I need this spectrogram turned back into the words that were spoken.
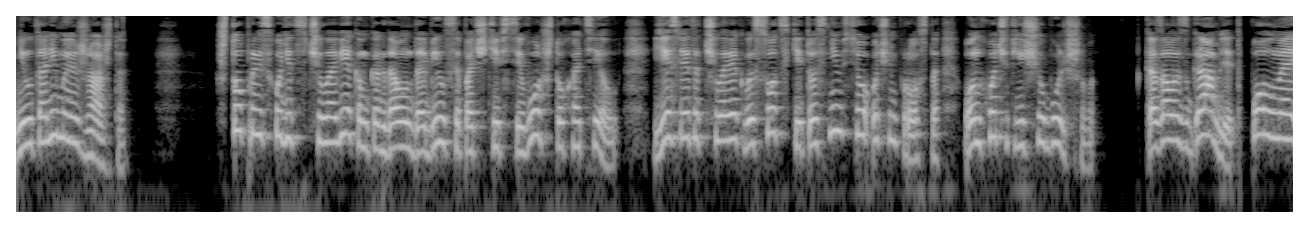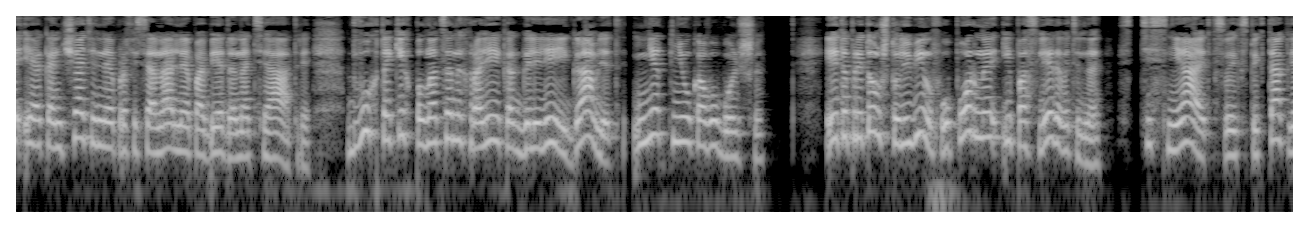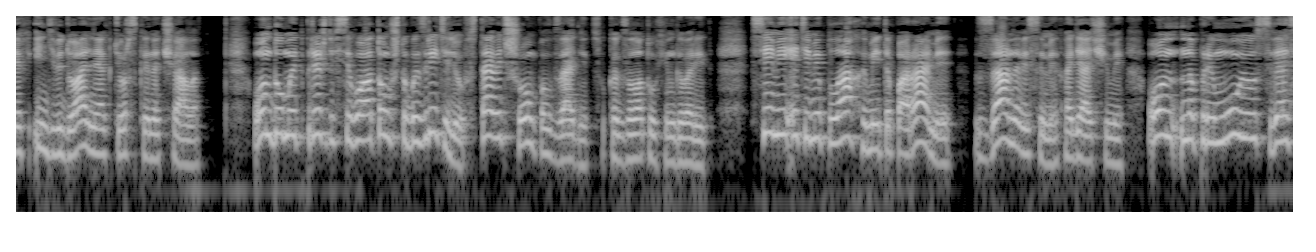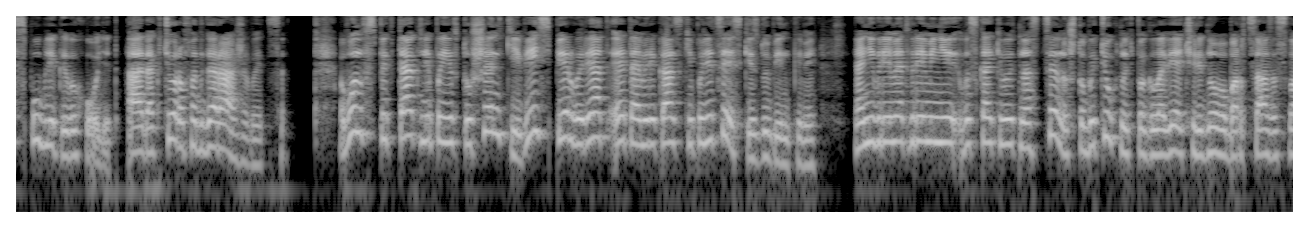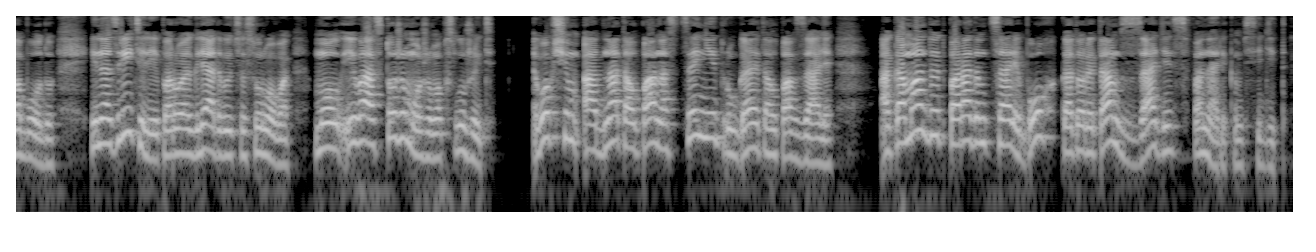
неутолимая жажда. Что происходит с человеком, когда он добился почти всего, что хотел? Если этот человек Высоцкий, то с ним все очень просто, он хочет еще большего. Казалось, Гамлет — полная и окончательная профессиональная победа на театре. Двух таких полноценных ролей, как Галилей и Гамлет, нет ни у кого больше. И это при том, что Любимов упорно и последовательно стесняет в своих спектаклях индивидуальное актерское начало. Он думает прежде всего о том, чтобы зрителю вставить шомпол в задницу, как Золотухин говорит. Всеми этими плахами и топорами, занавесами ходячими, он напрямую связь с публикой выходит, а от актеров отгораживается. Вон в спектакле по Евтушенке весь первый ряд — это американские полицейские с дубинками. Они время от времени выскакивают на сцену, чтобы тюкнуть по голове очередного борца за свободу, и на зрителей порой оглядываются сурово, мол, и вас тоже можем обслужить. В общем, одна толпа на сцене, другая толпа в зале, а командует парадом царь и бог, который там сзади с фонариком сидит.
